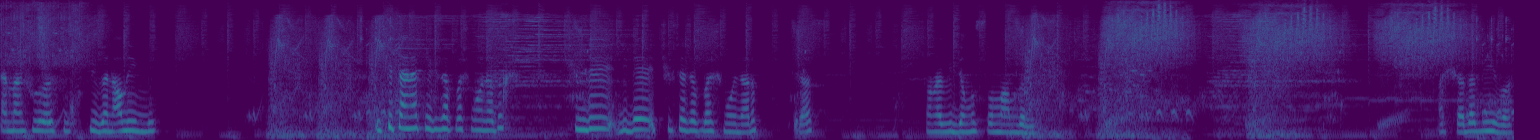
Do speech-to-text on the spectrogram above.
Hemen şuradaki kutuyu ben alayım bir. İki tane tek hesaplaşma oynadık. Şimdi bir de çift hesaplaşma oynarım biraz. Sonra videomuzu sonlandırırız. Aşağıda bir var.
